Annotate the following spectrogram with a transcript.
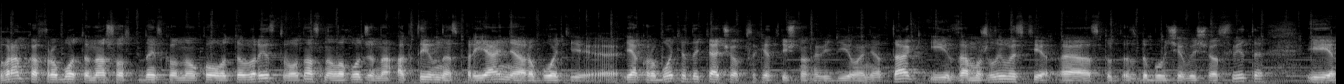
В рамках роботи нашого студентського наукового товариства у нас налагоджено активне сприяння роботі е, як роботі дитячого психіатричного відділення, так і за можливості е, здобувачі вищої освіти і е,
